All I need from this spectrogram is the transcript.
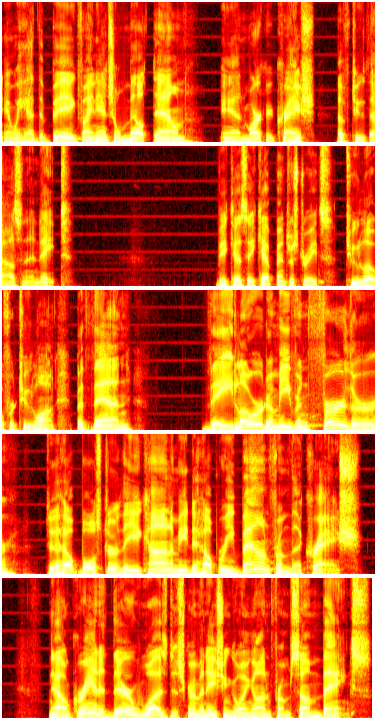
And we had the big financial meltdown and market crash of 2008 because they kept interest rates too low for too long. But then they lowered them even further to help bolster the economy to help rebound from the crash. Now, granted, there was discrimination going on from some banks.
